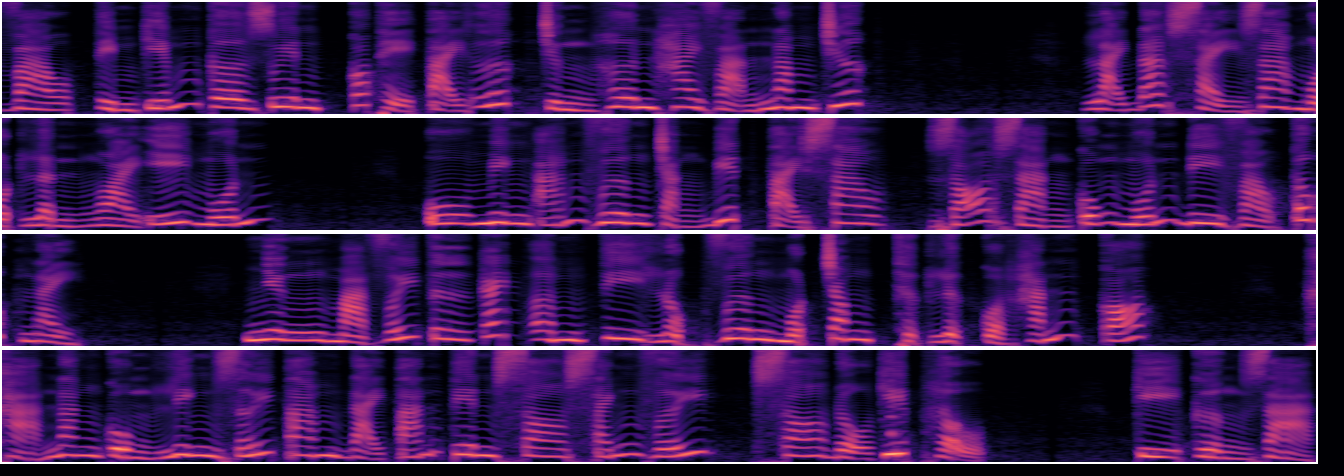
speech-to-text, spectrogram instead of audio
Vào tìm kiếm cơ duyên, có thể tại ước chừng hơn hai vạn năm trước, lại đã xảy ra một lần ngoài ý muốn. U Minh Ám Vương chẳng biết tại sao, rõ ràng cũng muốn đi vào cốc này. Nhưng mà với tư cách âm ti lục vương một trong thực lực của hắn có khả năng cùng linh giới tam đại tán tiên so sánh với so độ kiếp hậu. Kỳ cường giả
